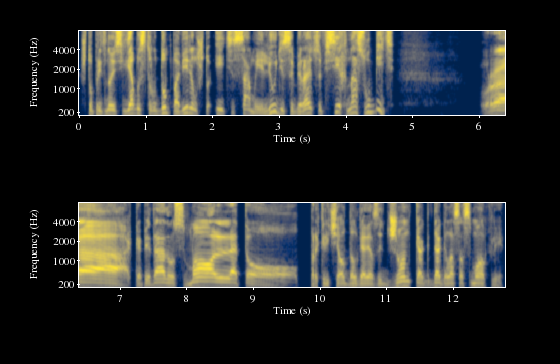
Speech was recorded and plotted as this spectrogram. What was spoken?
что, признаюсь, я бы с трудом поверил, что эти самые люди собираются всех нас убить. «Ура! Капитану Смоллету!» — прокричал долговязый Джон, когда голоса смолкли.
